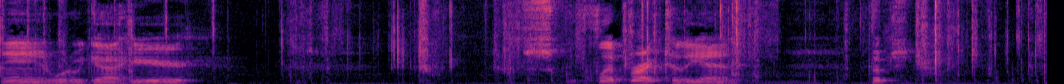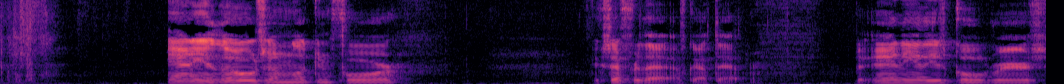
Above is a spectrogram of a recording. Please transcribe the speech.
And what do we got here? Flip right to the end. Oops. Any of those I'm looking for. Except for that, I've got that. But any of these gold rares.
